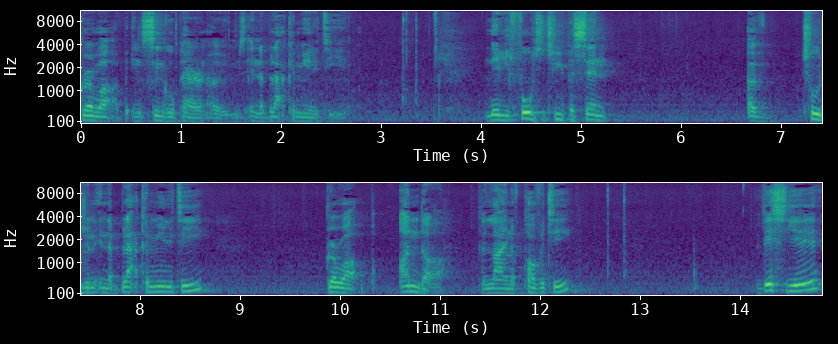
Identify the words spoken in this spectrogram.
grow up in single parent homes in the black community. Nearly 42% of children in the black community grow up under the line of poverty. This year,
